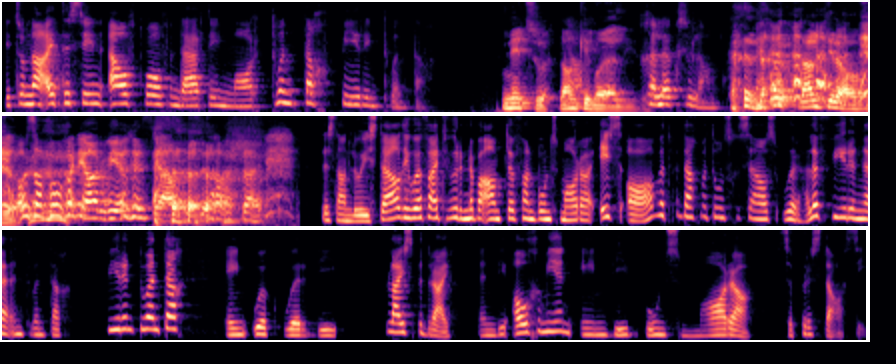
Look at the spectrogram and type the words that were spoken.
iets om na uit te sien 11, 12 en 13 Maart 2024. Net so. Dankie ja. baie Elise. Geluk so lank. dankie daarvoor. ons sal volgende jaar weer gesels. Dis dan Louis Stel, die hoofuitvoerende beampte van Bonsmara SA wat vandag met ons gesels oor hulle vieringe in 2024 en ook oor die vleisbedryf in die algemeen en die Bonsmara se prestasie.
